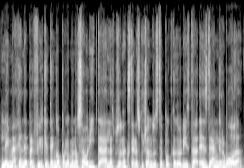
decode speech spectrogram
la imagen de perfil que tengo, por lo menos ahorita, las personas que estén escuchando este podcast ahorita, es de Angerboda.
